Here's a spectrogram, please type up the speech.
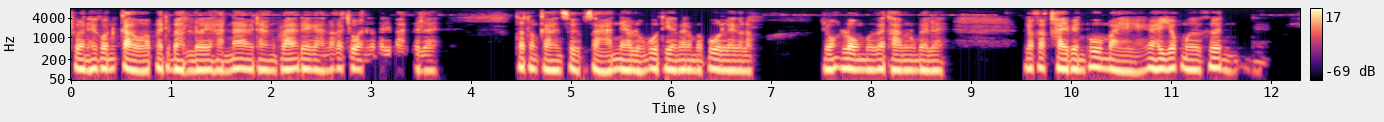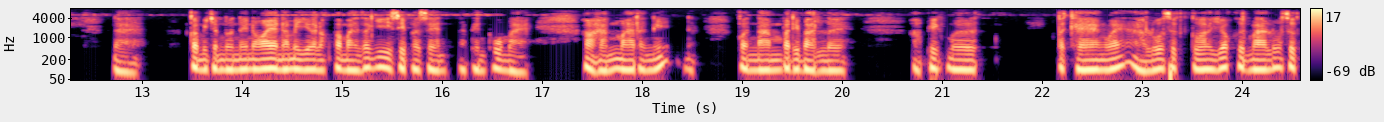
ชวนให้คนเก่าปฏิบัติเลยหันหน้าไปทางพระด้วยกัน แล้วก็ชวนกันปฏิบัติไปเลย ถ้าต้องการสืบสารแนวหลวงปู่เทียนไม่ต้องมาพูดอะไรก็หรอกยกลงมือกระทำลงไปเลย แล้วก็ใครเป็นผู้ใหม่ก็ให้ยกมือขึ้น นะก็มีจำนวนน้อยๆนะไม่เยอะหรอกประมาณสักยี่สิบเปอร์เซ็นต์เป็นผู้ใหม่เอาหันมาทางนี้ก่อนนำปฏิบัติเลยเอาพลิกมือตะแคงไว้อารู้สึกตัวยกขึ้นมารู้สึก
